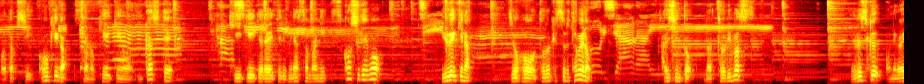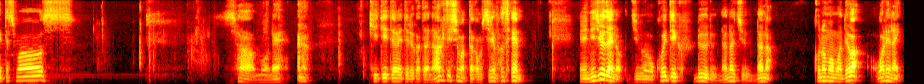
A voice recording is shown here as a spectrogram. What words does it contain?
私、大木がその経験を活かして聞いていただいている皆様に少しでも有益な情報をお届けするための配信となっております。よろしくお願いいたします。さあ、もうね、聞いていただいている方は慣れてしまったかもしれません。20代の自分を超えていくルール77。このままでは終われない。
